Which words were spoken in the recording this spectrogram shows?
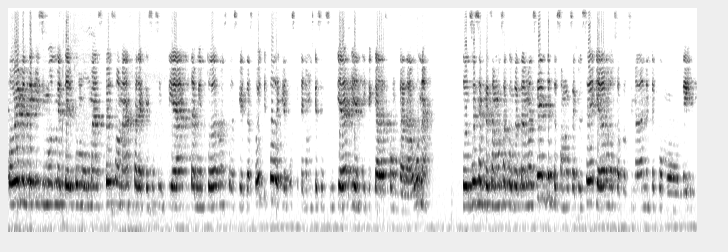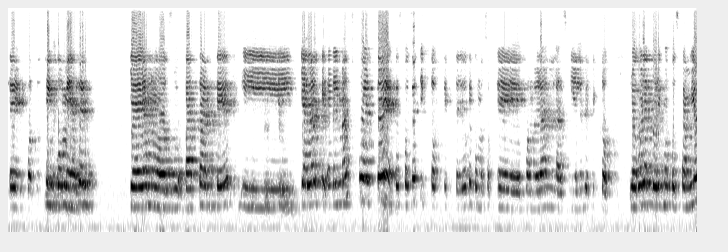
obviamente quisimos meter como más personas para que se sintieran también todas nuestras clientes, todo el tipo de clientes que tenemos que se sintieran identificadas con cada una. Entonces empezamos a contratar más gente, empezamos a crecer, ya éramos aproximadamente como 20, 5 meses, ya éramos bastantes y ya el más fuerte después de TikTok, que te digo que como eh, cuando eran las mieles de TikTok, luego el algoritmo pues cambió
